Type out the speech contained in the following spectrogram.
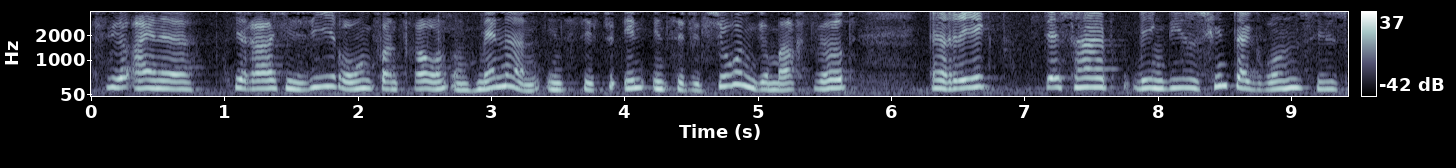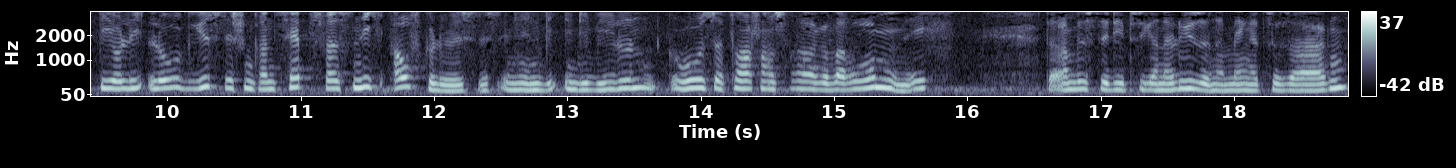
für eine Hierarchisierung von Frauen und Männern in Institutionen gemacht wird, erregt deshalb wegen dieses Hintergrunds, dieses biologistischen Konzepts, was nicht aufgelöst ist in den Individuen, große Forschungsfrage, warum nicht? Da müsste die Psychoanalyse eine Menge zu sagen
